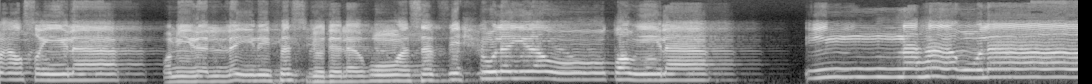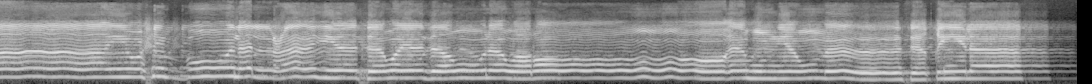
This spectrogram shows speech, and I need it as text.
وأصيلا ومن الليل فاسجد له وسبحه ليلا طويلا. إن هؤلاء يحبون العاجلة ويذرون وراءهم يوما ثقيلا.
